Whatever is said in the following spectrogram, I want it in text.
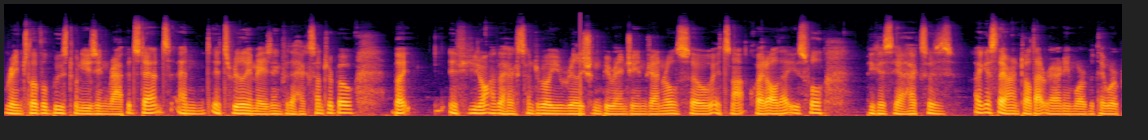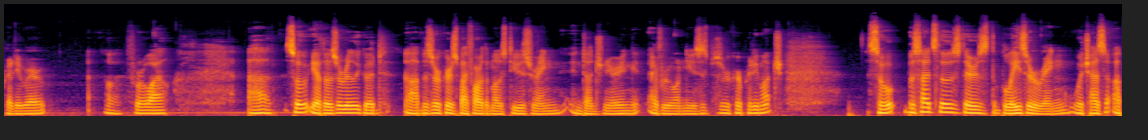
range level boost when using Rapid Stance, and it's really amazing for the Hex Hunter bow. But if you don't have a Hex Hunter bow, you really shouldn't be ranging in general, so it's not quite all that useful. Because, yeah, hexes, I guess they aren't all that rare anymore, but they were pretty rare uh, for a while. Uh, so, yeah, those are really good. Uh, Berserker is by far the most used ring in Dungeoneering. Everyone uses Berserker pretty much. So besides those, there's the Blazer Ring, which has a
